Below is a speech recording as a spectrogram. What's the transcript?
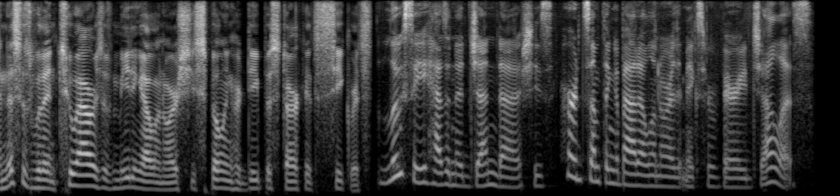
And this is within two hours of meeting Eleanor. She's spilling her deepest, darkest secrets. Lucy has an agenda. She's heard something about Eleanor that makes her very jealous.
